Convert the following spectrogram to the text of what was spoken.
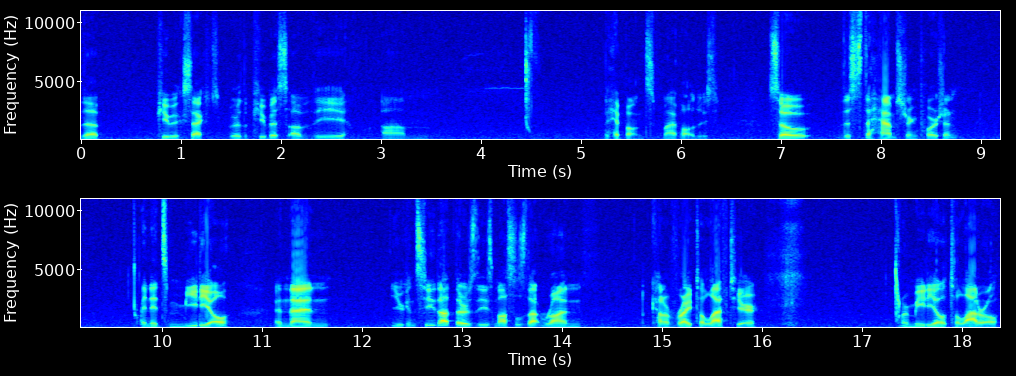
the pubic sect or the pubis of the um, the hip bones, my apologies. So this is the hamstring portion, and it's medial, and then you can see that there's these muscles that run kind of right to left here, or medial to lateral,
